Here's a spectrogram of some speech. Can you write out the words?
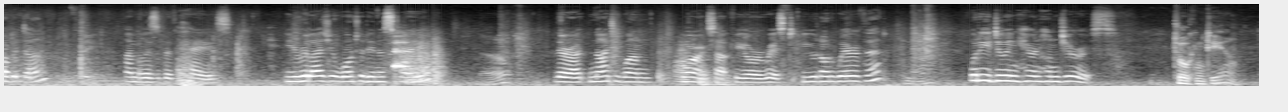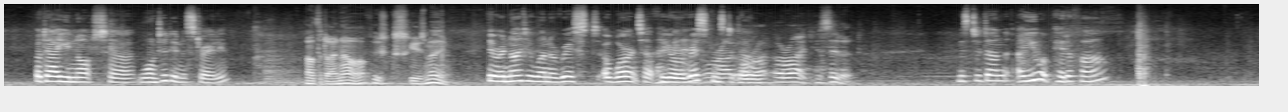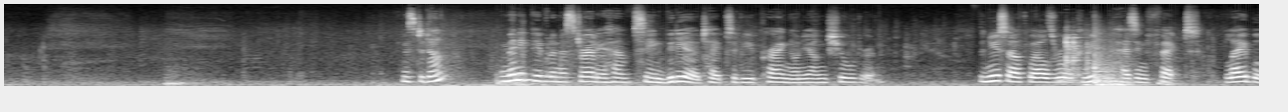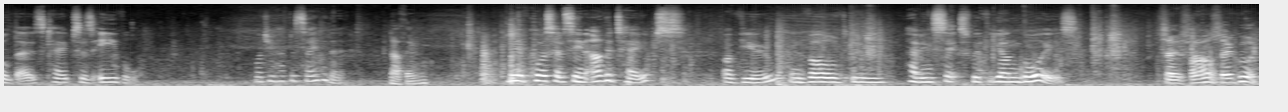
Robert Dunn. I'm Elizabeth Hayes. You realise you're wanted in Australia? No. There are 91 warrants out for your arrest. You're not aware of that? No. What are you doing here in Honduras? Talking to you. But are you not uh, wanted in Australia? Not that I know of. Excuse me. There are 91 arrest, uh, warrants out for your arrest, right, Mr. Dunn. All right, all right, you said it. Mr. Dunn, are you a pedophile? Mr. Dunn? Many people in Australia have seen videotapes of you preying on young children. The New South Wales Royal Commission has, in fact, labelled those tapes as evil. What do you have to say to that? Nothing. We, of course, have seen other tapes of you involved in having sex with young boys. So far, so good.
